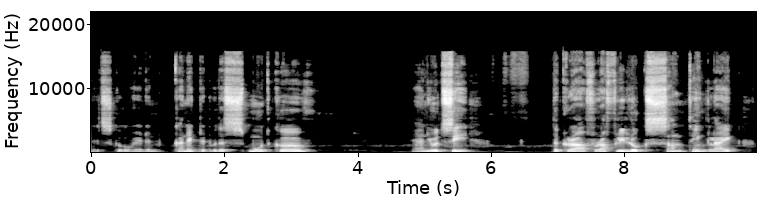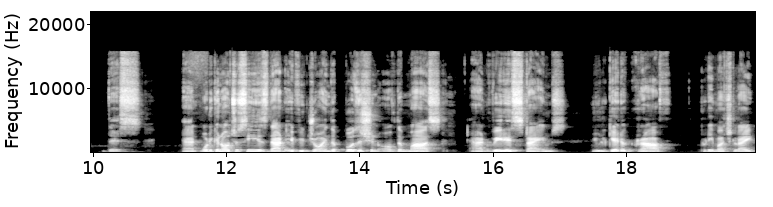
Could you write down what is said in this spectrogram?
let's go ahead and connect it with a smooth curve and you would see the graph roughly looks something like this. And what you can also see is that if you join the position of the mass at various times, you'll get a graph pretty much like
